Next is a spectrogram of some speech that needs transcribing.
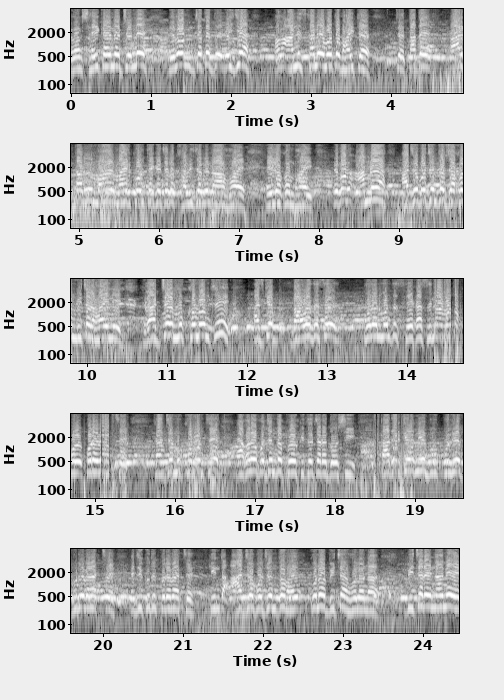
এবং সেই কারণের জন্য, এবং যাতে এই যে আমার আনিস খানের মতো ভাইটা তাতে আর কারোর মায়ের মায়ের কোল থেকে যেন খালি যেন না হয় এইরকম ভাই। এবং আমরা আজও পর্যন্ত যখন বিচার হয়নি, রাজ্যের মুখ্যমন্ত্রী আজকে বাংলাদেশের প্রধানমন্ত্রী শেখ হাসিনার মতো করে- বেড়াচ্ছে। রাজ্যের মুখ্যমন্ত্রী এখনও পর্যন্ত প্রকৃত যারা দোষী তাদেরকে নিয়ে বুক ঘুরে বেড়াচ্ছে এদিক ওদিক করে বেড়াচ্ছে। কিন্তু আজও পর্যন্ত ভাই, কোনো বিচার হলো না। বিচারের নামে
